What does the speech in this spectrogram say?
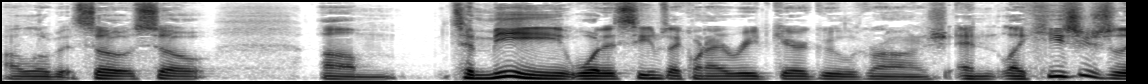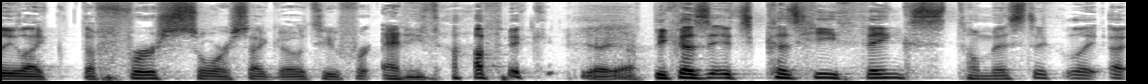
a little bit. So so um to me, what it seems like when I read Garrigou Lagrange, and like he's usually like the first source I go to for any topic. Yeah, yeah. Because it's because he thinks Thomistically. Uh,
